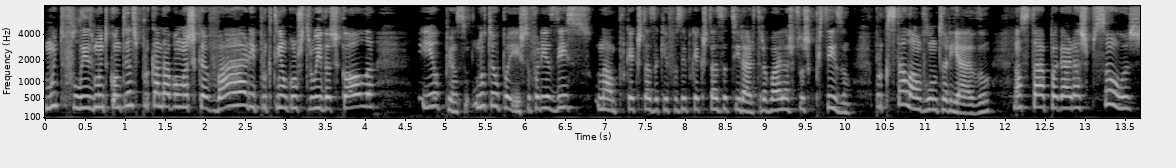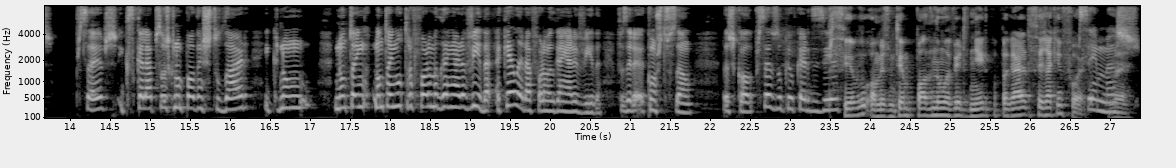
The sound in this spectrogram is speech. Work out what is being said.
muito felizes, muito contentes porque andavam a escavar e porque tinham construído a escola. E eu penso, no teu país, tu farias isso? Não, porque é que estás aqui a fazer? Porque é que estás a tirar trabalho às pessoas que precisam? Porque se está lá um voluntariado, não se está a pagar às pessoas, percebes? E que se calhar pessoas que não podem estudar e que não, não, têm, não têm outra forma de ganhar a vida. Aquela era a forma de ganhar a vida, fazer a construção da escola. Percebes o que eu quero dizer? Percebo, ao mesmo tempo pode não haver dinheiro para pagar, seja quem for. Sim, mas. mas...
